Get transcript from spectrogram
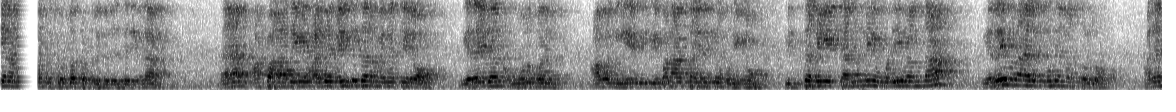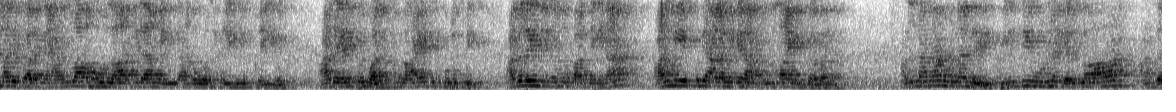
நமக்கு சொல்லப்பட்டிருக்குது சரிங்களா? அப்ப அதை அதை வைத்து தான் நம்ம என்ன செய்யறோம் இறைவன் ஒருவன். அவன் இவனாக தான் இருக்க முடியும். இத்தகைய தன்மை உடையவன் தான் இறைவனா இருக்கும்னு நம்ம சொல்றோம். அதே மாதிரி பாருங்க அல்லாஹூ லா இலாஹ இல்லாஹு கையும் கையும். அதை எடுத்து பாருங்க. ஆயத்து குருசி அதுலயும் நீங்க வந்து பாத்தீங்கன்னா அங்க எப்படி ஆரம்பிக்கிறான்? அல்லாஹ் என்பவன். அல்லானா உனது பிந்தி உள்ள எல்லா அந்த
